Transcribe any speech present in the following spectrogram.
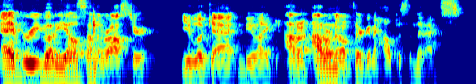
everybody else on the roster, you look at and be like, I don't, I don't know if they're going to help us in the next,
